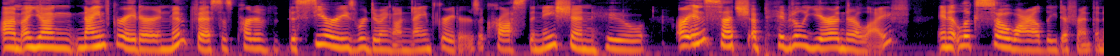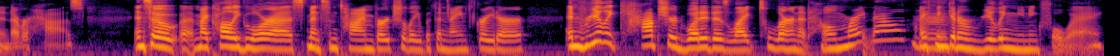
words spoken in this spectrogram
um, a young ninth grader in Memphis as part of the series we're doing on ninth graders across the nation who are in such a pivotal year in their life. And it looks so wildly different than it ever has. And so uh, my colleague Laura spent some time virtually with a ninth grader and really captured what it is like to learn at home right now, mm-hmm. I think in a really meaningful way.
